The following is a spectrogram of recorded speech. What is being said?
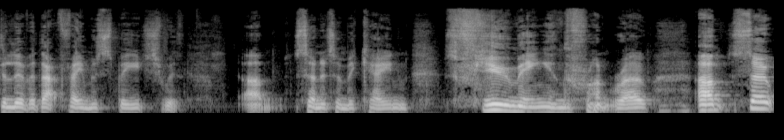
delivered that famous speech with Um, Senator McCain fuming in the front row. Um, so,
